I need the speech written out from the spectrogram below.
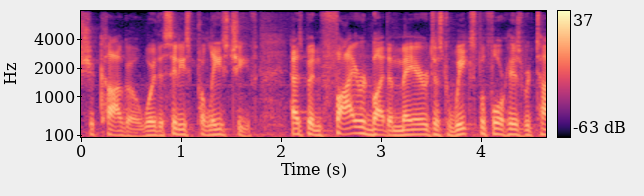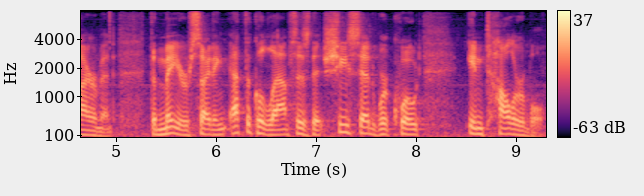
Chicago, where the city's police chief has been fired by the mayor just weeks before his retirement. The mayor citing ethical lapses that she said were, quote, intolerable.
